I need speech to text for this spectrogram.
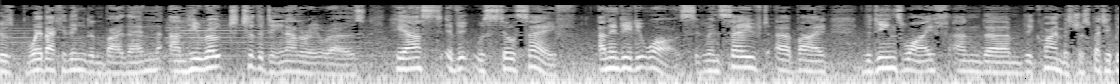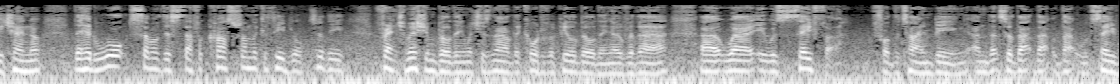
was way back in England by then, and he wrote to the Dean, Alaric Rose. He asked if it was still safe. And indeed it was. It had been saved uh, by the Dean's wife and um, the choir mistress, Betty Piceno. They had walked some of this stuff across from the cathedral to the French Mission building, which is now the Court of Appeal building over there, uh, where it was safer for the time being, and that, so that that that would save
